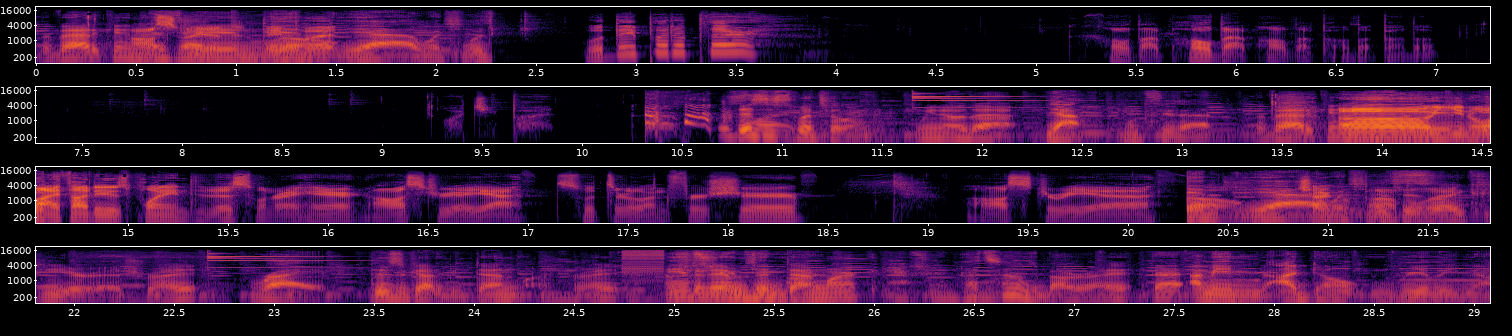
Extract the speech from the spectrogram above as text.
The Vatican is Austria, in did they Rome. put- Yeah, which is Would they put up there? Hold up, hold up, hold up, hold up, hold up. What'd you put? This is Switzerland. We know that. yeah, let's do that. The Vatican. Oh, you know what? I thought he was pointing to this one right here. Austria, yeah. Switzerland for sure. Austria. Oh, yeah, Czech which is Which is like here-ish, right? right. This has got to be Denmark, right? Amsterdam, Amsterdam's in Denmark. Denmark. That sounds about right. That I mean, I don't really know.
